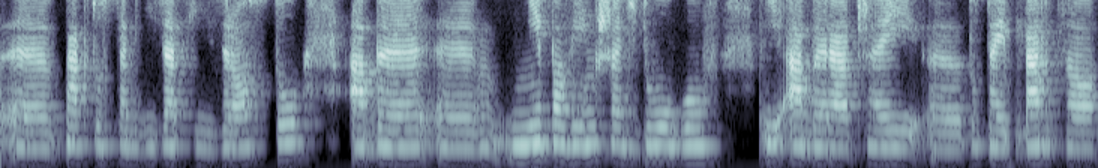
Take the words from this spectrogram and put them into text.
e, Paktu Stabilizacji i Wzrostu, aby e, nie powiększać długów i aby raczej e, tutaj bardzo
